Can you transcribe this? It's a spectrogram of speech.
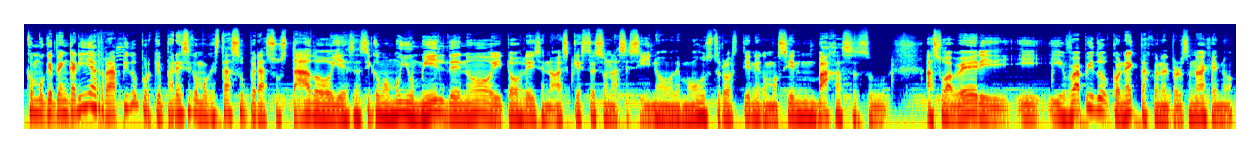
como que te encariñas rápido porque parece como que está súper asustado y es así como muy humilde, ¿no? Y todos le dicen, no, es que este es un asesino de monstruos, tiene como 100 bajas a su, a su haber y, y, rápido conectas con el personaje, ¿no?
